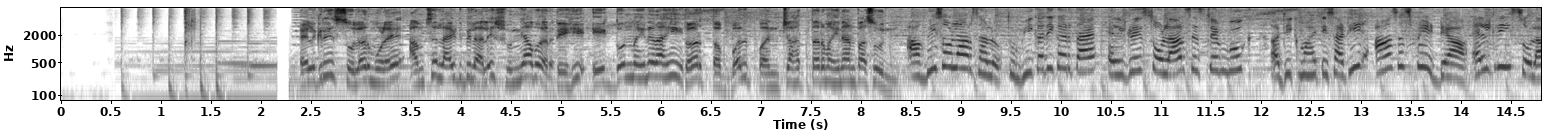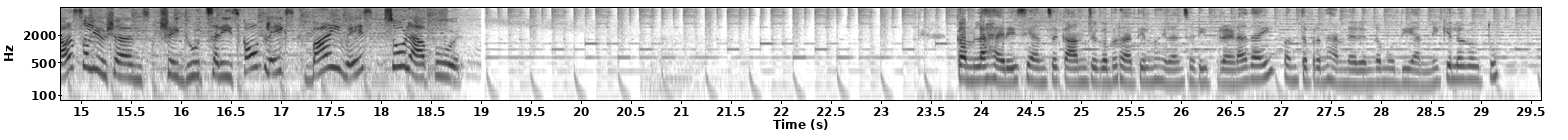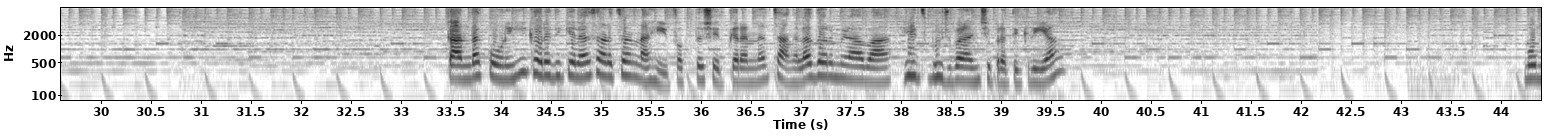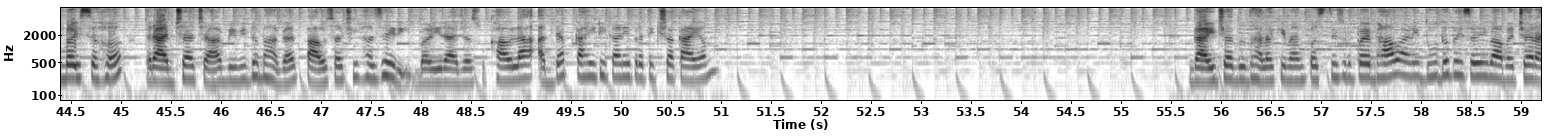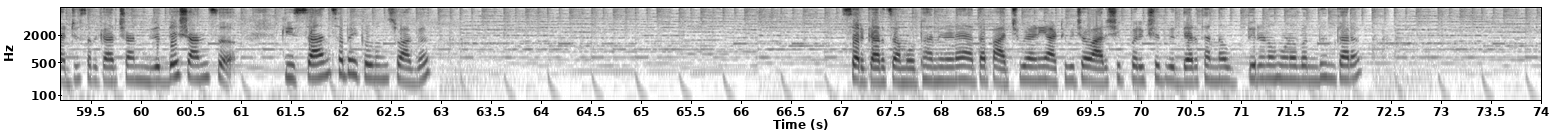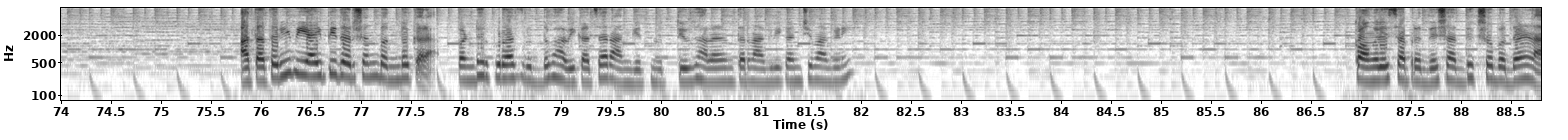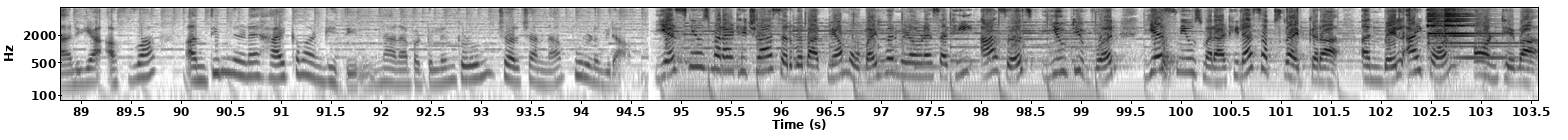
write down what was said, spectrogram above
एलग्रीज सोलर मुळे आमचं लाइट बिल आले शून्यावर. तेही एक दोन महिने नाही तर तब्बल पंचाहत्तर महिन्यांपासून. आम्ही सोलार झालो. तुम्ही कधी करताय? एलग्रेज सोलार सिस्टीम बुक. अधिक माहितीसाठी आजच भेट द्या. एलग्रेज सोलार सोल्युशन्स. श्री धूत सरीज कॉम्प्लेक्स बाळी वेस्ट सोलापूर. कमला हॅरिस यांचं काम जगभरातील महिलांसाठी प्रेरणादायी पंतप्रधान नरेंद्र मोदी यांनी केलं कौतुक. कांदा कोणीही खरेदी केल्यास अडचण नाही फक्त शेतकऱ्यांना चांगला दर मिळावा हीच भुजबळांची प्रतिक्रिया. मुंबईसह राज्याच्या विविध भागात पावसाची हजेरी बळीराजा सुखावला अद्याप काही ठिकाणी प्रतीक्षा कायम. गाईच्या दुधाला किमान पस्तीस रुपये भाव आणि दूध भेसळीबाबतच्या राज्य सरकारच्या निर्देशांचं किसान सभेकडून स्वागत. सरकारचा मोठा निर्णय आता पाचवी आणि आठवीच्या वार्षिक परीक्षेत विद्यार्थ्यांना उत्तीर्ण होणं बंधनकारक. आता तरी व्हीआयपी दर्शन बंद करा. पंढरपुरात वृद्ध भाविकाचा रांगेत मृत्यू झाल्यानंतर नागरिकांची मागणी काँग्रेसचा प्रदेशाध्यक्ष बदलणार या अफवा अंतिम निर्णय हायकमांड घेतील. नाना पटोलेंकडून चर्चांना पूर्णविराम येस न्यूज मराठीच्या सर्व बातम्या मोबाईलवर मिळवण्यासाठी आजच यूट्यूबवर येस न्यूज मराठीला सबस्क्राईब करा. अनबेल आयकॉन ऑन ठेवा.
